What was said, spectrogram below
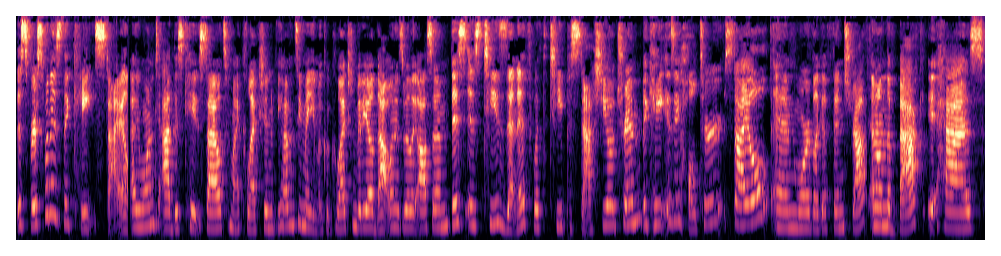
This first one is the Kate style. I wanted to add this Kate style to my collection. If you haven't seen my Yumiko collection video, that one is really awesome. This is Tea Zenith with Tea Pistachio trim. The Kate is a halter style and more of like a thin strap. And on the back, it has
